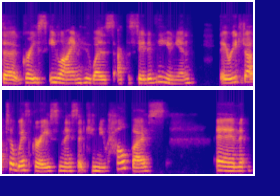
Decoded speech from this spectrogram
the Grace Eline, who was at the State of the Union, they reached out to With Grace and they said, Can you help us? And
